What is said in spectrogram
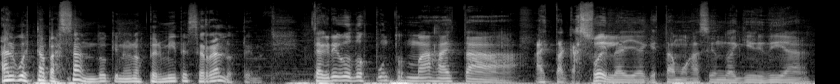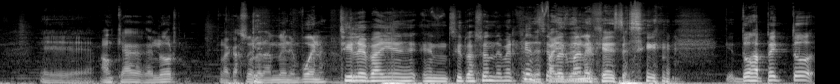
algo está pasando que no nos permite cerrar los temas te agrego dos puntos más a esta, a esta cazuela ya que estamos haciendo aquí hoy día. Eh, aunque haga calor, la cazuela también es buena. Chile va en, en, situación de emergencia. de emergencia, sí. Dos aspectos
